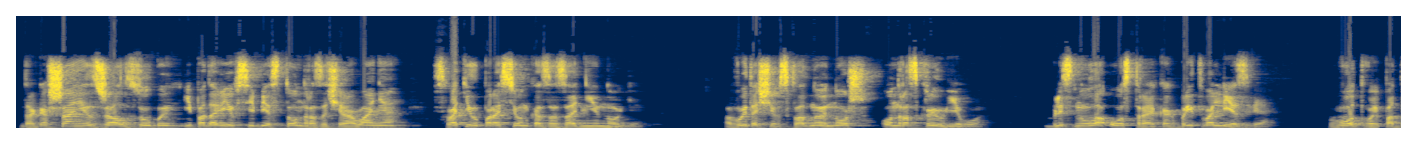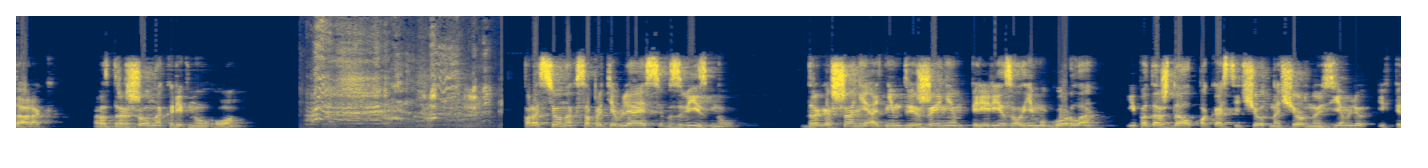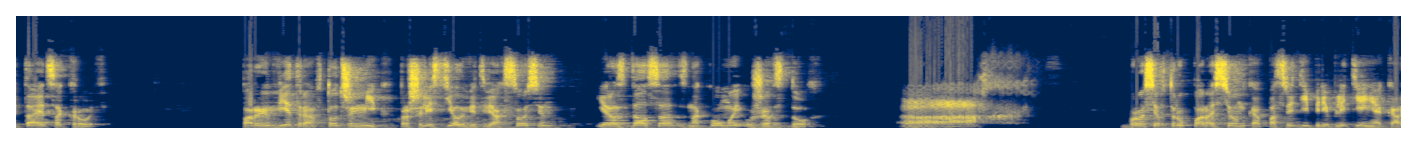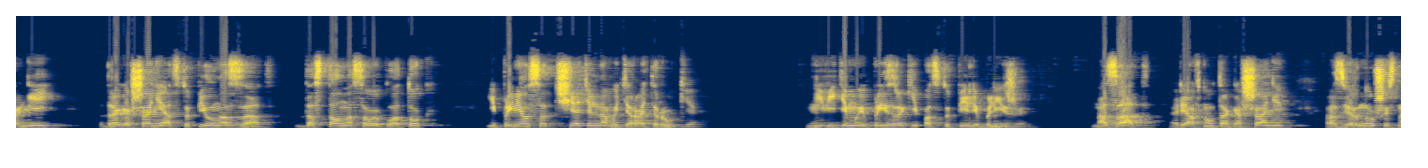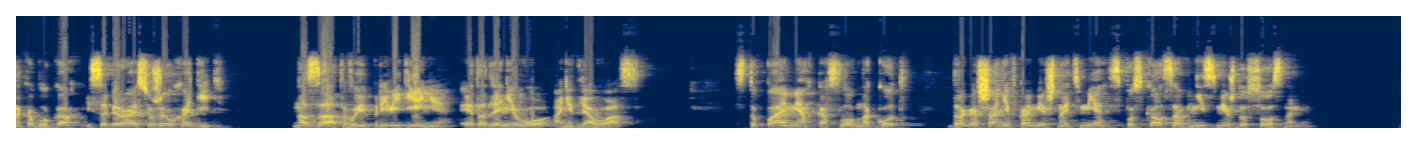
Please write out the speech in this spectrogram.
Драгошане сжал зубы и, подавив себе стон разочарования, схватил поросенка за задние ноги. Вытащив складной нож, он раскрыл его. Блеснуло острое, как бритва лезвие. «Вот твой подарок!» – раздраженно крикнул он. Поросенок, сопротивляясь, взвизгнул. Драгошани одним движением перерезал ему горло и подождал, пока стечет на черную землю и впитается кровь. Порыв ветра в тот же миг прошелестел в ветвях сосен и раздался знакомый уже вздох. Ах! Бросив труп поросенка посреди переплетения корней, Драгошани отступил назад, достал носовой платок и принялся тщательно вытирать руки. Невидимые призраки подступили ближе. «Назад!» – рявкнул Драгошани, развернувшись на каблуках и собираясь уже уходить. «Назад, вы, привидение! Это для него, а не для вас!» Ступая мягко, словно кот, Драгошани в кромешной тьме спускался вниз между соснами.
